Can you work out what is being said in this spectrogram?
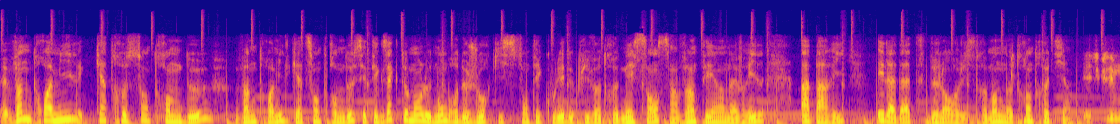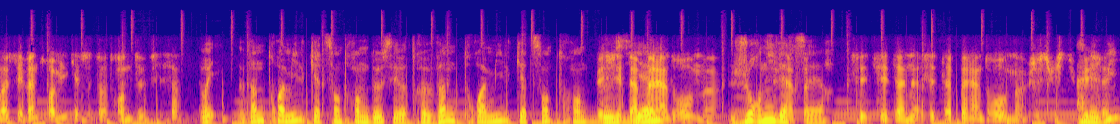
23 432, 23 432, c'est exactement le nombre de jours qui se sont écoulés depuis votre naissance, un 21 avril, à Paris, et la date de l'enregistrement de notre entretien. Excusez-moi, c'est 23 432, c'est ça? Oui, 23 432, c'est votre 23 432 C'est un palindrome. Journiversaire. C'est un, un, palindrome, je suis stupéfait. Ah mais oui,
